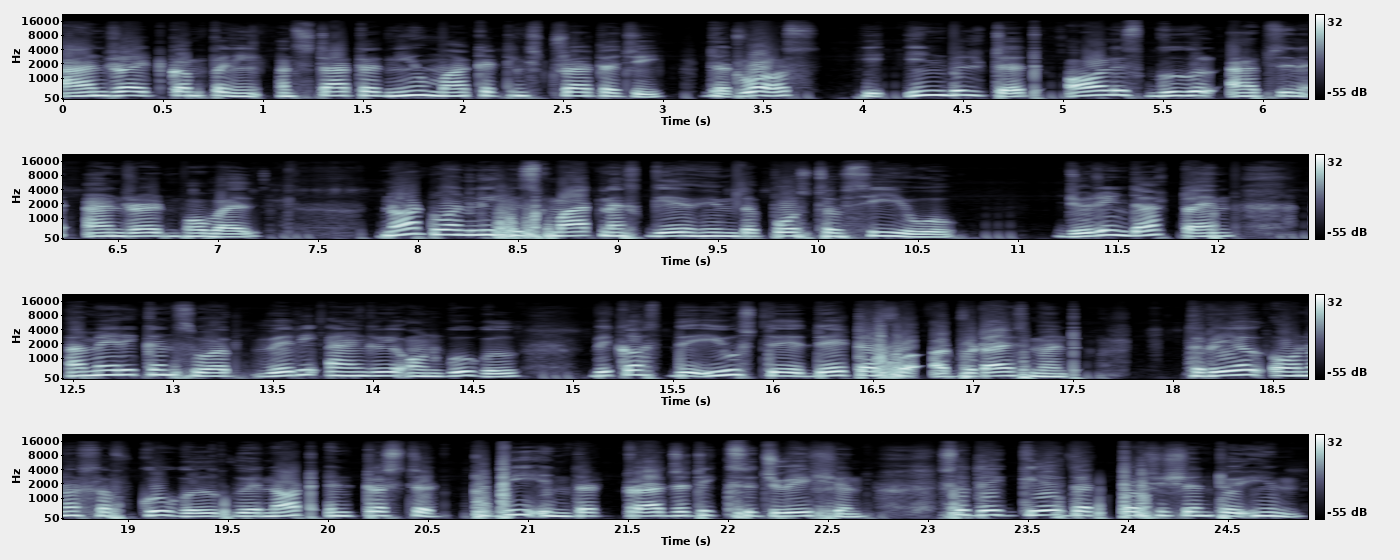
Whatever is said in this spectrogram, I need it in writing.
Android company and started new marketing strategy. That was he inbuilt all his Google apps in Android mobile. Not only his smartness gave him the post of CEO. During that time, Americans were very angry on Google because they used their data for advertisement. The real owners of Google were not interested to be in that tragic situation, so they gave that position to him.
